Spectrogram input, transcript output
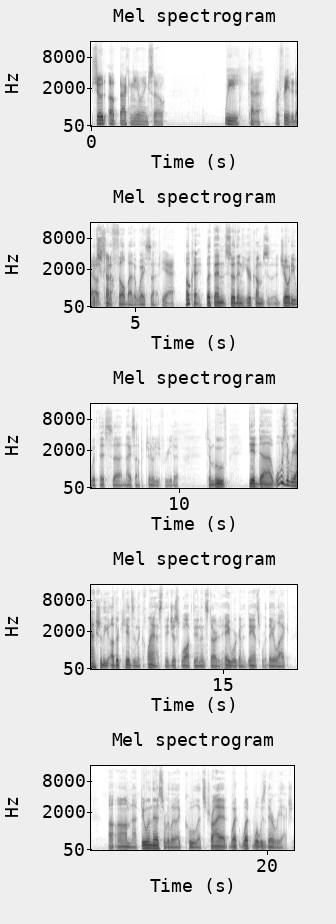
showed up back in Ewing. So we kind of were faded out. It just so- kind of fell by the wayside. yeah. Okay, but then so then here comes uh, Jody with this uh, nice opportunity for you to to move. Did uh, what was the reaction of the other kids in the class? They just walked in and started, "Hey, we're going to dance." Were they like, "Uh, uh I'm not doing this," or were they like, "Cool, let's try it"? What what what was their reaction?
